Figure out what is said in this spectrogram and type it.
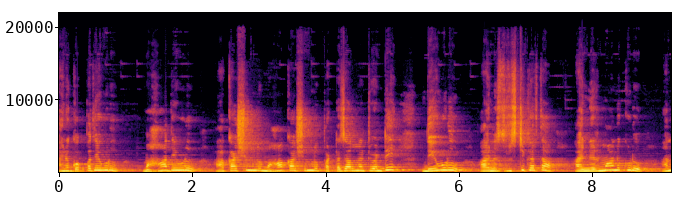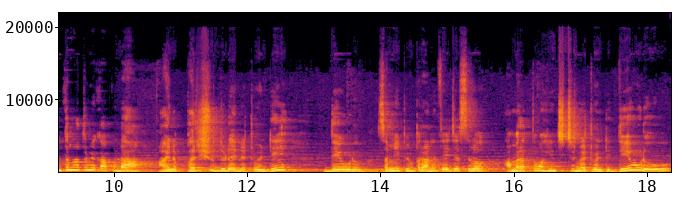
ఆయన గొప్ప దేవుడు మహాదేవుడు. ఆకాశంలో మహాకాశంలో పట్టజాలనటువంటి దేవుడు ఆయన సృష్టికర్త ఆయన నిర్మాణకుడు అంత మాత్రమే కాకుండా ఆయన పరిశుద్ధుడైనటువంటి దేవుడు. సమీపింపరాని తేజస్సులో అమరత్వం వహించుచున్నటువంటి దేవుడు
